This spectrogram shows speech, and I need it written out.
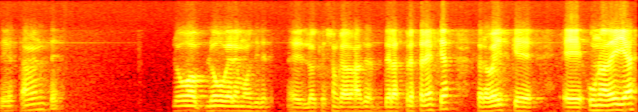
directamente. Luego, luego veremos eh, lo que son cada una de, las preferencias, pero veis que eh, una de ellas,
